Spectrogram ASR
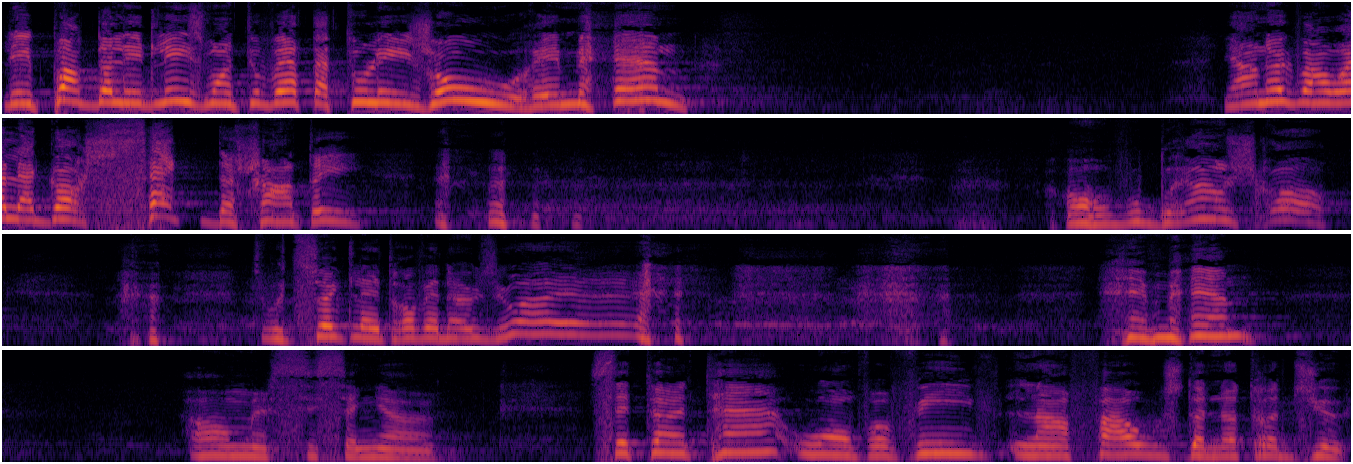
Les portes de l'Église vont être ouvertes à tous les jours. Amen. Il y en a qui vont avoir la gorge sec de chanter. On vous branchera. tu vois tout ça avec l'intraveineuse? Ouais! Amen. Oh, merci Seigneur. C'est un temps où on va vivre l'emphase de notre Dieu.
